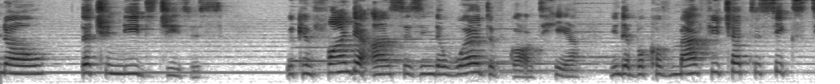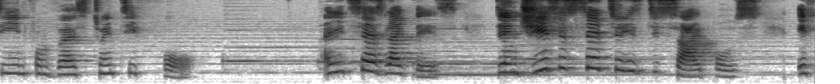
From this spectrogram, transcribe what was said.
know that you need Jesus? We can find the answers in the Word of God here in the book of Matthew, chapter 16, from verse 24. And it says like this Then Jesus said to his disciples, If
